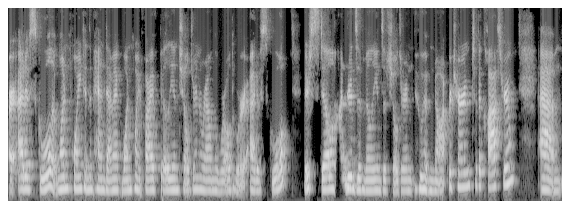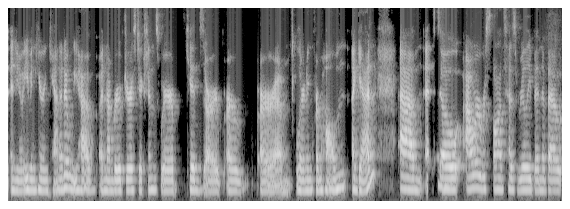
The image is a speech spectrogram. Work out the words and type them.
are out of school. At one point in the pandemic, 1.5 billion children around the world were out of school. There's still hundreds of millions of children who have not returned to the classroom. Um, and you know, even here in Canada, we have a number of jurisdictions where kids are are are um, learning from home again. Um, and so mm-hmm. our response has really been about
